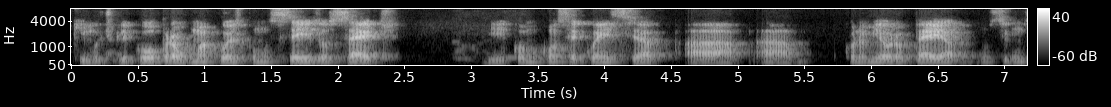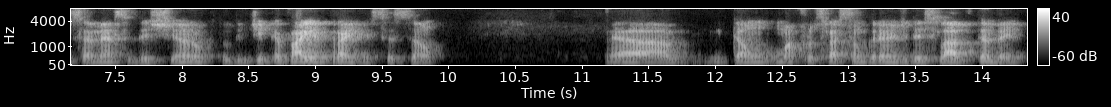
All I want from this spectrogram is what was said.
que multiplicou para alguma coisa como 6 ou 7, e como consequência a, a economia europeia no segundo semestre deste ano, que tudo indica, vai entrar em recessão. Ah, então, uma frustração grande desse lado também.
